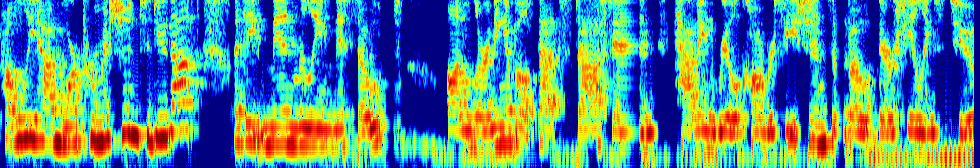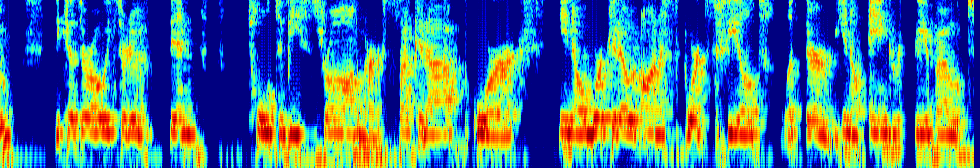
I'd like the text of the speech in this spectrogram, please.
probably have more permission to do that. I think men really miss out on learning about that stuff and having real conversations about their feelings too, because they're always sort of been told to be strong or suck it up or you know work it out on a sports field what they're you know angry about.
